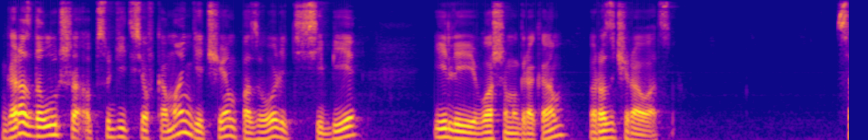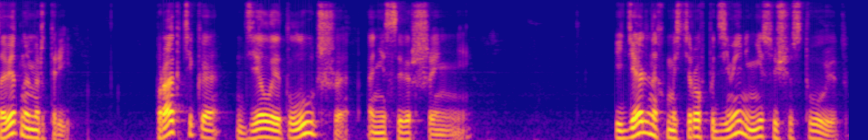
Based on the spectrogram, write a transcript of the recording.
Гораздо лучше обсудить все в команде, чем позволить себе или вашим игрокам разочароваться. Совет номер три. Практика делает лучше, а не совершеннее. Идеальных мастеров подземелья не существует.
